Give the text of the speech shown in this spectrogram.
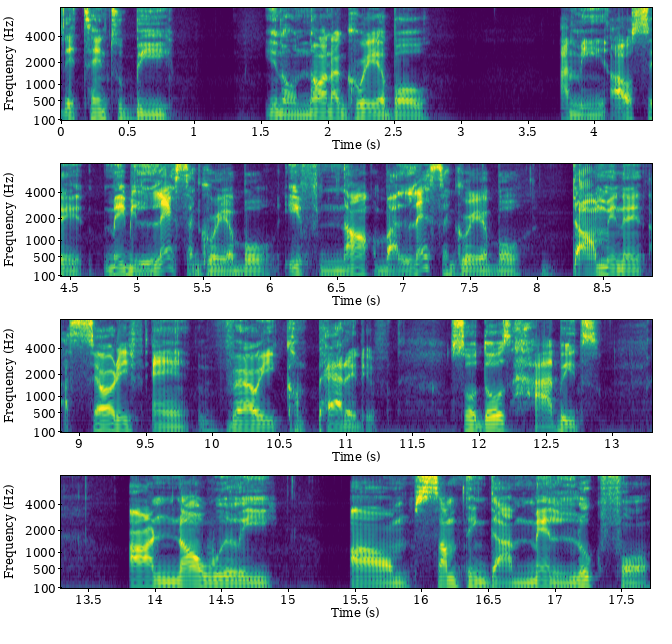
They tend to be, you know, non agreeable. I mean, I'll say maybe less agreeable, if not, but less agreeable, dominant, assertive, and very competitive. So those habits are not really um, something that men look for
